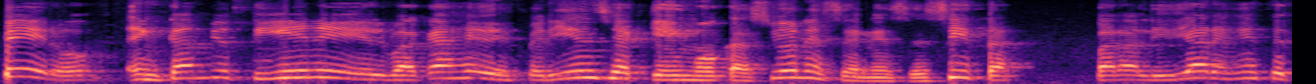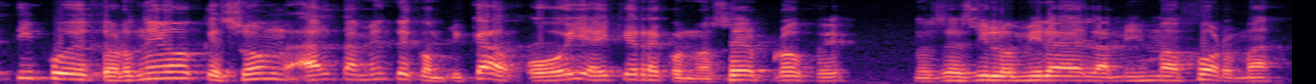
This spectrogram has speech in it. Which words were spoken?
pero en cambio tiene el bagaje de experiencia que en ocasiones se necesita para lidiar en este tipo de torneos que son altamente complicados. Hoy hay que reconocer, profe, no sé si lo mira de la misma forma,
